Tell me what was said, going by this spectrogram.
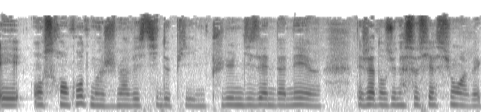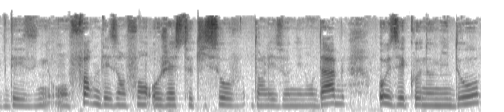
Et on se rend compte, moi, je m'investis depuis plus d'une dizaine d'années euh, déjà dans une association avec des. On forme des enfants aux gestes qui sauvent dans les zones inondables, aux économies d'eau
